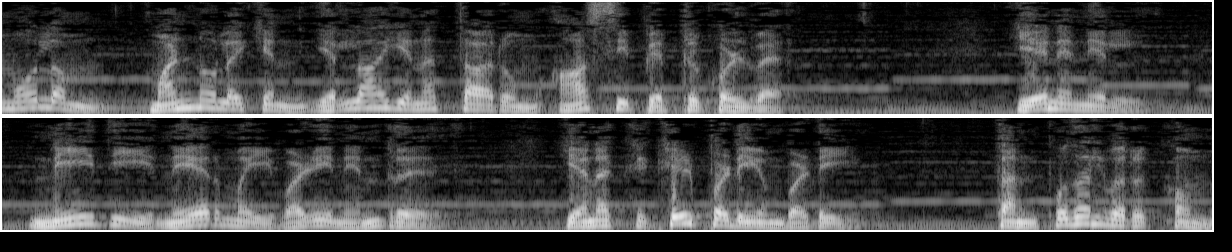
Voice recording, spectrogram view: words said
மூலம் மண்ணுலகின் எல்லா இனத்தாரும் ஆசி பெற்றுக் கொள்வர் ஏனெனில் நீதி நேர்மை வழி நின்று எனக்கு கீழ்ப்படியும்படி தன் புதல்வருக்கும்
